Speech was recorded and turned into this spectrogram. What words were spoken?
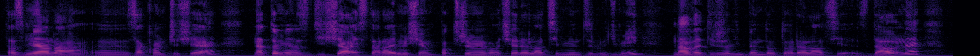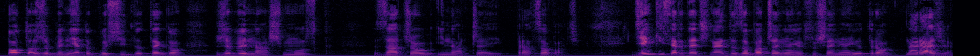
ta zmiana e, zakończy się. Natomiast dzisiaj starajmy się podtrzymywać relacje między ludźmi, nawet jeżeli będą to relacje zdalne, po to, żeby nie dopuścić do tego, żeby nasz mózg zaczął inaczej pracować. Dzięki serdeczne, do zobaczenia i usłyszenia jutro. Na razie.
